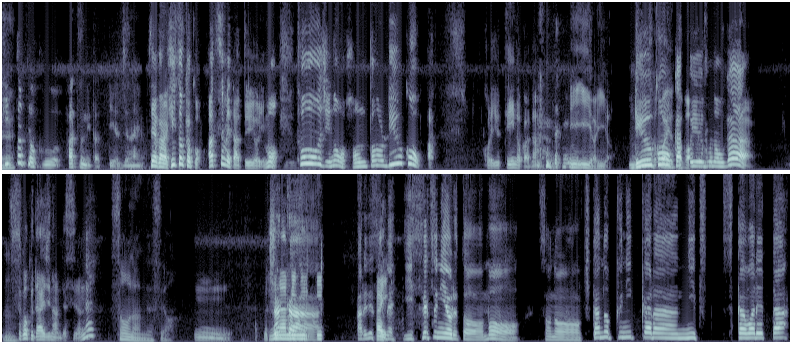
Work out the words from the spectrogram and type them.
ヒッね。ト曲を集めたってやつじゃないの？だからヒット曲を集めたというよりも、当時の本当の流行、あ、これ言っていいのかな？いいいいよ、いいよ。流行歌というものがうんすごく大事なんですよね。そうなんですよ。うん。ちなみなんかに、あれですよね、は一説によると、もう、その、北の国からにつ使われた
